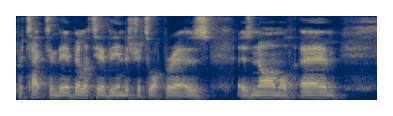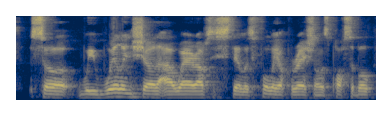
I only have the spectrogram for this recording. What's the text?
protecting the ability of the industry to operate as as normal. Um, so we will ensure that our warehouse is still as fully operational as possible,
